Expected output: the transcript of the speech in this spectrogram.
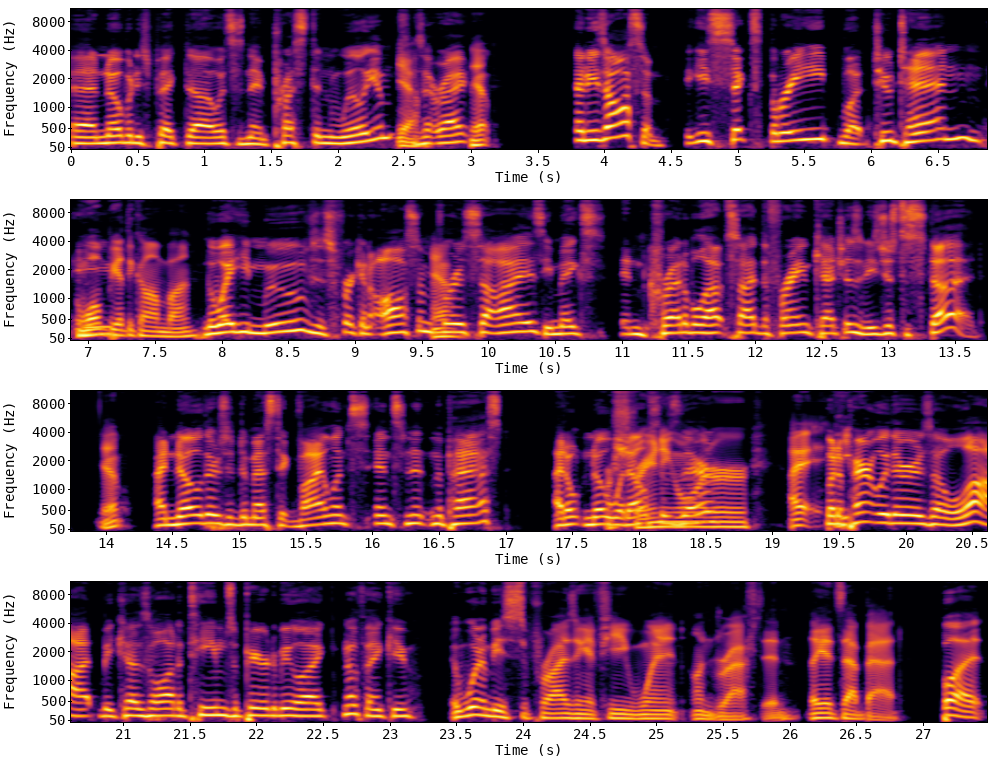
And nobody's picked, uh, what's his name? Preston Williams? Yeah. Is that right? Yep. And he's awesome. He's 6'3, what, 210? Won't He- be at the combine. the way he moves is freaking awesome Yeah. for his size. He makes incredible outside the frame catches, and he's just a stud. Yep. I know there's a domestic violence incident in the past. I don't know what else is there. I, But he- apparently there is a lot because a lot of teams appear to be like, no, thank you. it wouldn't be surprising if he went undrafted. Like it's that bad. But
